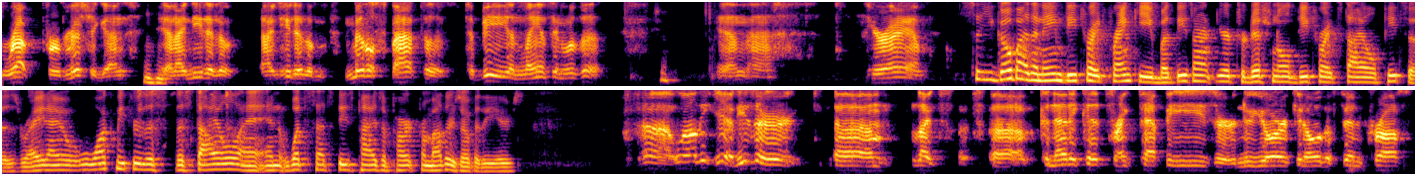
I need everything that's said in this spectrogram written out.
rep for Michigan, mm-hmm. and I needed a I needed a middle spot to, to be, and Lansing was it. Sure. And uh, here I am. So you go by the name Detroit Frankie, but these aren't your traditional Detroit style pizzas, right? I walk me through this the style and, and what sets these pies apart from others over the years. Uh, well, the, yeah, these are um, like uh, Connecticut, Frank Pepe's, or New York, you know, the thin crust.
